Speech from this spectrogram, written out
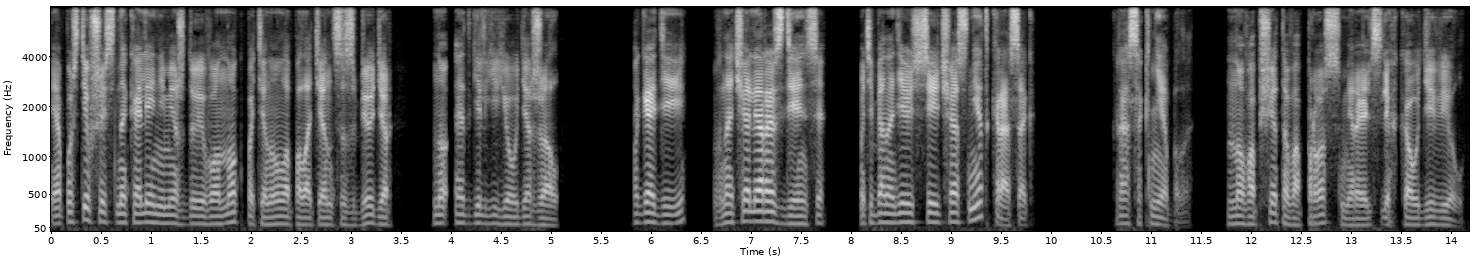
и, опустившись на колени между его ног, потянула полотенце с бедер, но Эдгель ее удержал. «Погоди, вначале разденься. У тебя, надеюсь, сейчас нет красок?» Красок не было. Но вообще-то вопрос Мирель слегка удивил.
